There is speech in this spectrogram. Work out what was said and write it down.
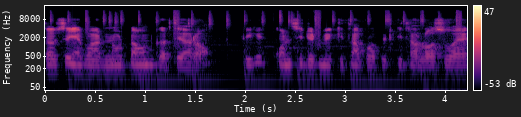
तब से यहाँ पर नोट डाउन करते आ रहा हूँ, ठीक है? कौन सी डेट में कितना प्रॉफिट कितना लॉस हुआ है,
